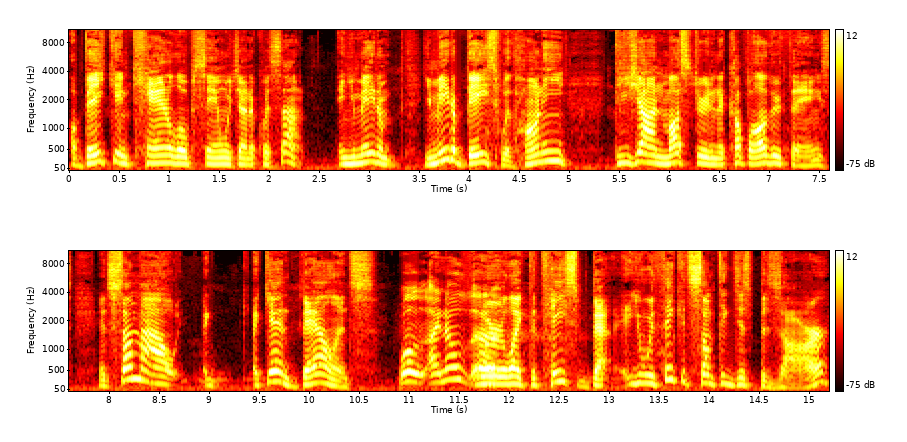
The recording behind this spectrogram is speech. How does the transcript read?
a bacon cantaloupe sandwich on a croissant. And you made them you made a base with honey, Dijon mustard, and a couple other things, and somehow again balance Well, I know. Uh, where like the taste ba- you would think it's something just bizarre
